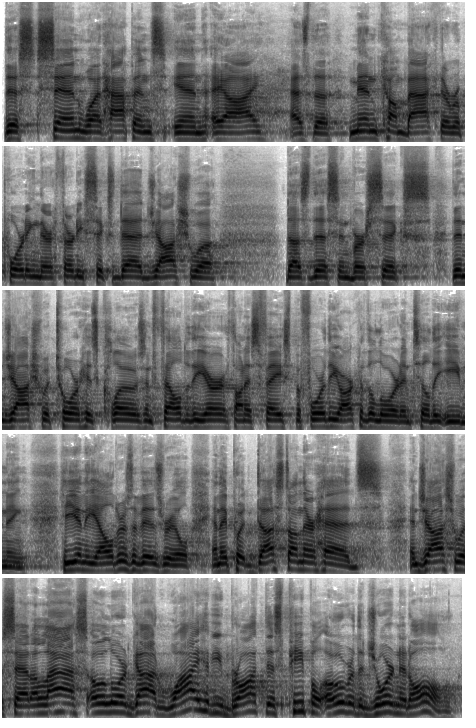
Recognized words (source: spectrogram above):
this sin, what happens in Ai, as the men come back, they're reporting their 36 dead. Joshua does this in verse 6. Then Joshua tore his clothes and fell to the earth on his face before the ark of the Lord until the evening. He and the elders of Israel, and they put dust on their heads. And Joshua said, Alas, O Lord God, why have you brought this people over the Jordan at all?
